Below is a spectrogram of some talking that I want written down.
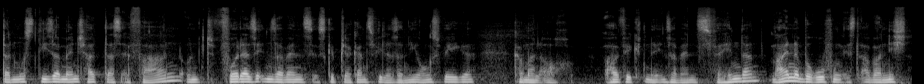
dann muss dieser Mensch halt das erfahren und vor der Insolvenz, es gibt ja ganz viele Sanierungswege, kann man auch häufig eine Insolvenz verhindern. Meine Berufung ist aber nicht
